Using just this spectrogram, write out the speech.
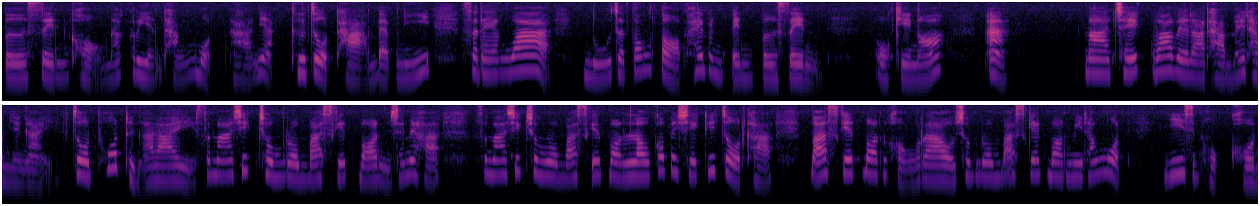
เปอร์เซ็นต์ของนักเรียนทั้งหมดนะคะเนี่ยคือโจทย์ถามแบบนี้ แสดงว่าหนูจะต้องตอบให้มันเป็นเปอร์เซ็นต์โอเคเนาะ อะมาเช็คว่าเวลาทำให้ทำยังไง โจทย์พูดถึงอะไร สมาชิกชมรมบาสเกตบอลใช่ไหมคะ สมาชิกชมรมบาสเกตบอลเราก็ไปเช็คที่โจทย์ค่ะ บาสเกตบอลของเราชมรมบาสเกตบอลมีทั้งหมด 26 คน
